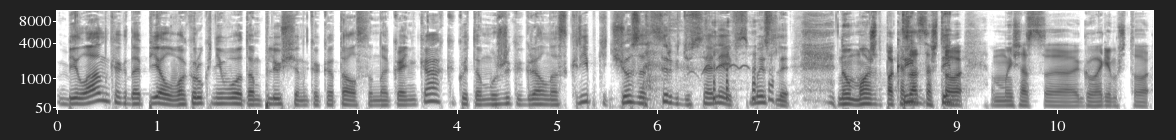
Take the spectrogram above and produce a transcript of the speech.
Билан, когда пел, вокруг него там Плющенко катался на коньках, какой-то мужик играл на скрипке. Чё за цирк Дюсалей? В смысле? Ну, может показаться, что мы сейчас говорим, что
